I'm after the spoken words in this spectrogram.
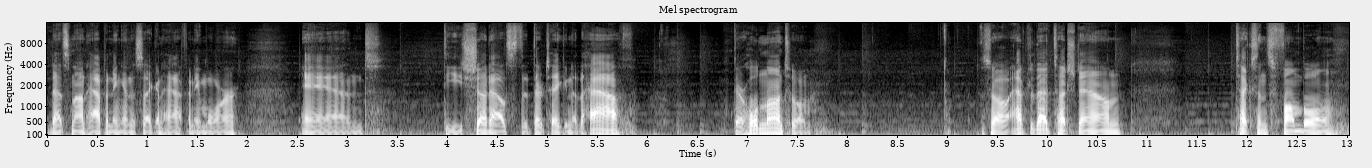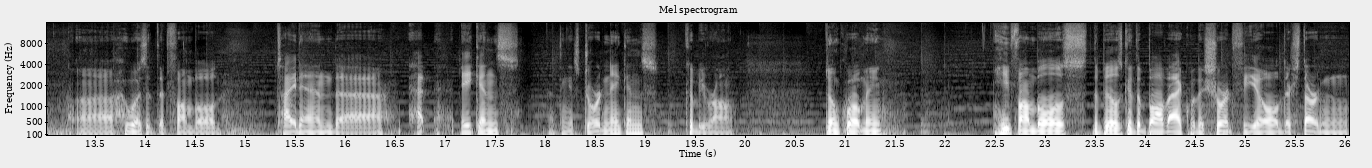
that's not happening in the second half anymore. And the shutouts that they're taking to the half, they're holding on to them. So after that touchdown, Texans fumble. Uh, who was it that fumbled? Tight end uh, at Akins. I think it's Jordan Akins. Could be wrong. Don't quote me. He fumbles. The Bills get the ball back with a short field. They're starting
